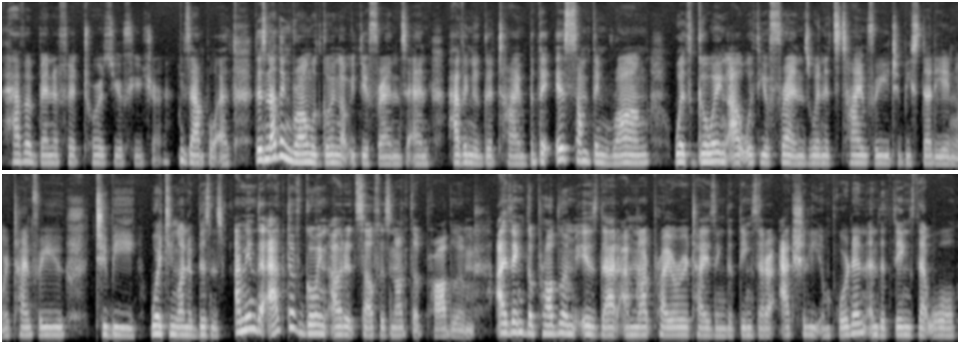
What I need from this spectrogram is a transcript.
have a benefit towards your future. Example as there's nothing wrong with going out with your friends and having a good time, but there is something wrong with going out with your friends when it's time for you to be studying or time for you to be working on a business. I mean, the act of going out itself is not the problem. I think the problem is that I'm not prioritizing the things that are actually important and the things that will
